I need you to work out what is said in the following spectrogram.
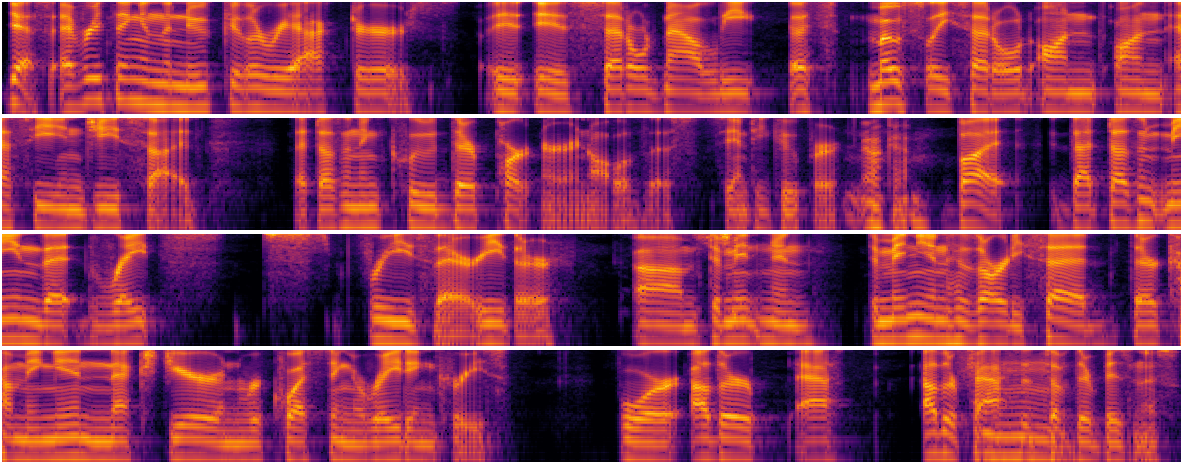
Yes, everything in the nuclear reactors is, is settled now. Le- it's mostly settled on on SCE&G side. That doesn't include their partner in all of this, Santee Cooper. Okay. But that doesn't mean that rates freeze there either. Um, Dominion Dominion has already said they're coming in next year and requesting a rate increase for other as- other facets of their business.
